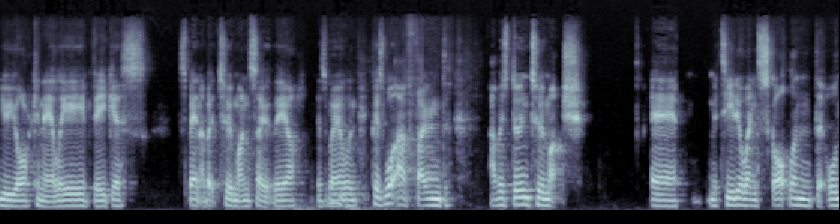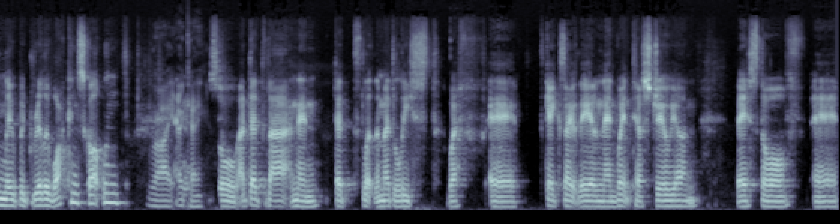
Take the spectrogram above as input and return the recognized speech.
New York and LA, Vegas. Spent about two months out there as well. And because what I've found, I was doing too much uh, material in Scotland that only would really work in Scotland. Right. Okay. So I did that, and then did like the Middle East with uh, gigs out there, and then went to Australia and best of. Uh,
